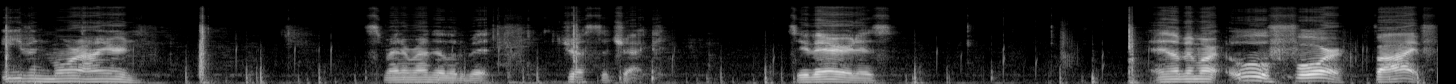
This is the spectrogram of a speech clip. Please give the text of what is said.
Even more iron. Smite around it a little bit. Just to check. See, there it is. And a little bit more. Ooh, four. Five.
